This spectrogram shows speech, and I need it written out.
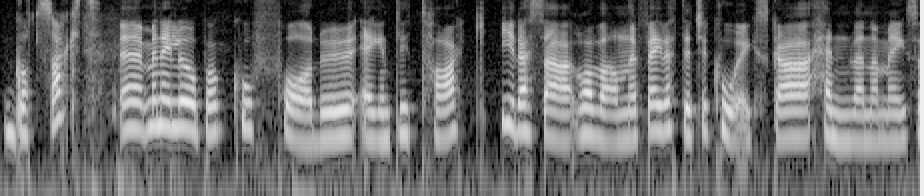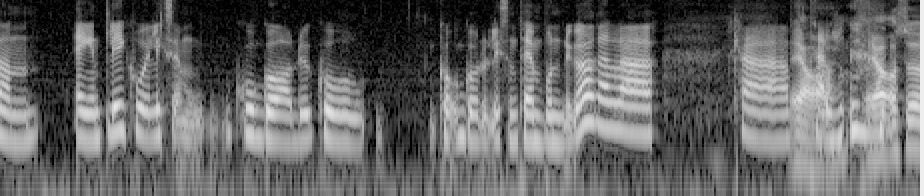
Godt sagt. Eh, men jeg lurer på, hvor får du egentlig tak i disse råvarene? For jeg vet ikke hvor jeg skal henvende meg sånn egentlig. Hvor, liksom, hvor går du? Hvor, hvor, går du liksom til en bondegård, eller hva fortell? Ja, ja, altså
